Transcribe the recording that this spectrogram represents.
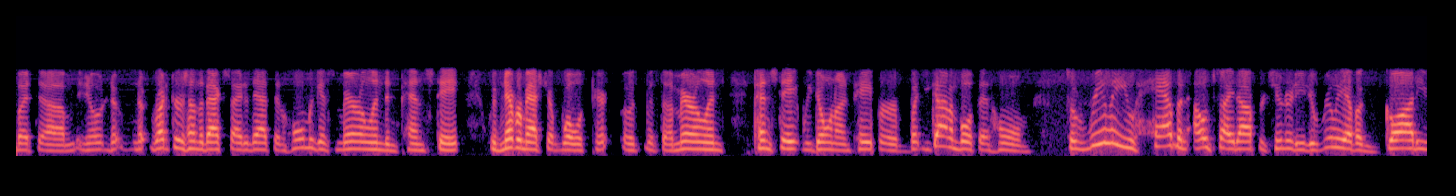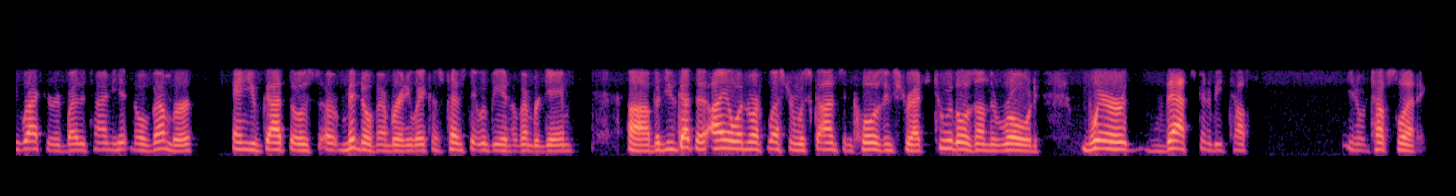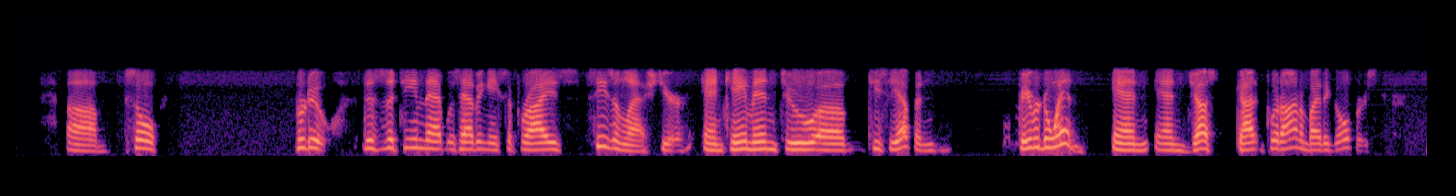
But um, you know, Rutgers on the backside of that, then home against Maryland and Penn State. We've never matched up well with with, uh, Maryland, Penn State. We don't on paper, but you got them both at home. So really, you have an outside opportunity to really have a gaudy record by the time you hit November, and you've got those mid-November anyway, because Penn State would be a November game. Uh, but you've got the Iowa, Northwestern, Wisconsin closing stretch, two of those on the road, where that's going to be tough, you know, tough sledding. Um, so Purdue, this is a team that was having a surprise season last year and came into uh, TCF and favored to win, and and just got put on them by the Gophers.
